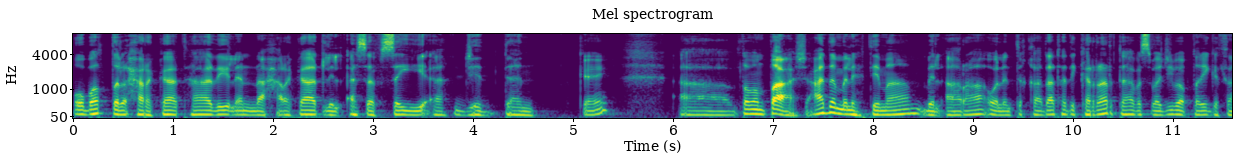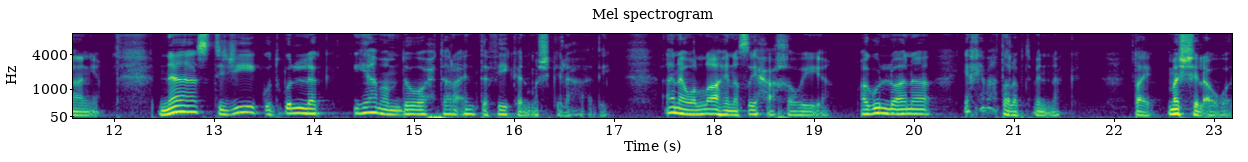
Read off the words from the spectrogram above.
وبطل الحركات هذه لأنها حركات للأسف سيئة جدا أوكي؟ آه 18 عدم الاهتمام بالآراء والانتقادات هذه كررتها بس بجيبها بطريقة ثانية. ناس تجيك وتقول لك يا ممدوح ترى أنت فيك المشكلة هذه. أنا والله نصيحة اخويه أقول له أنا يا أخي ما طلبت منك. طيب مشي الأول.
